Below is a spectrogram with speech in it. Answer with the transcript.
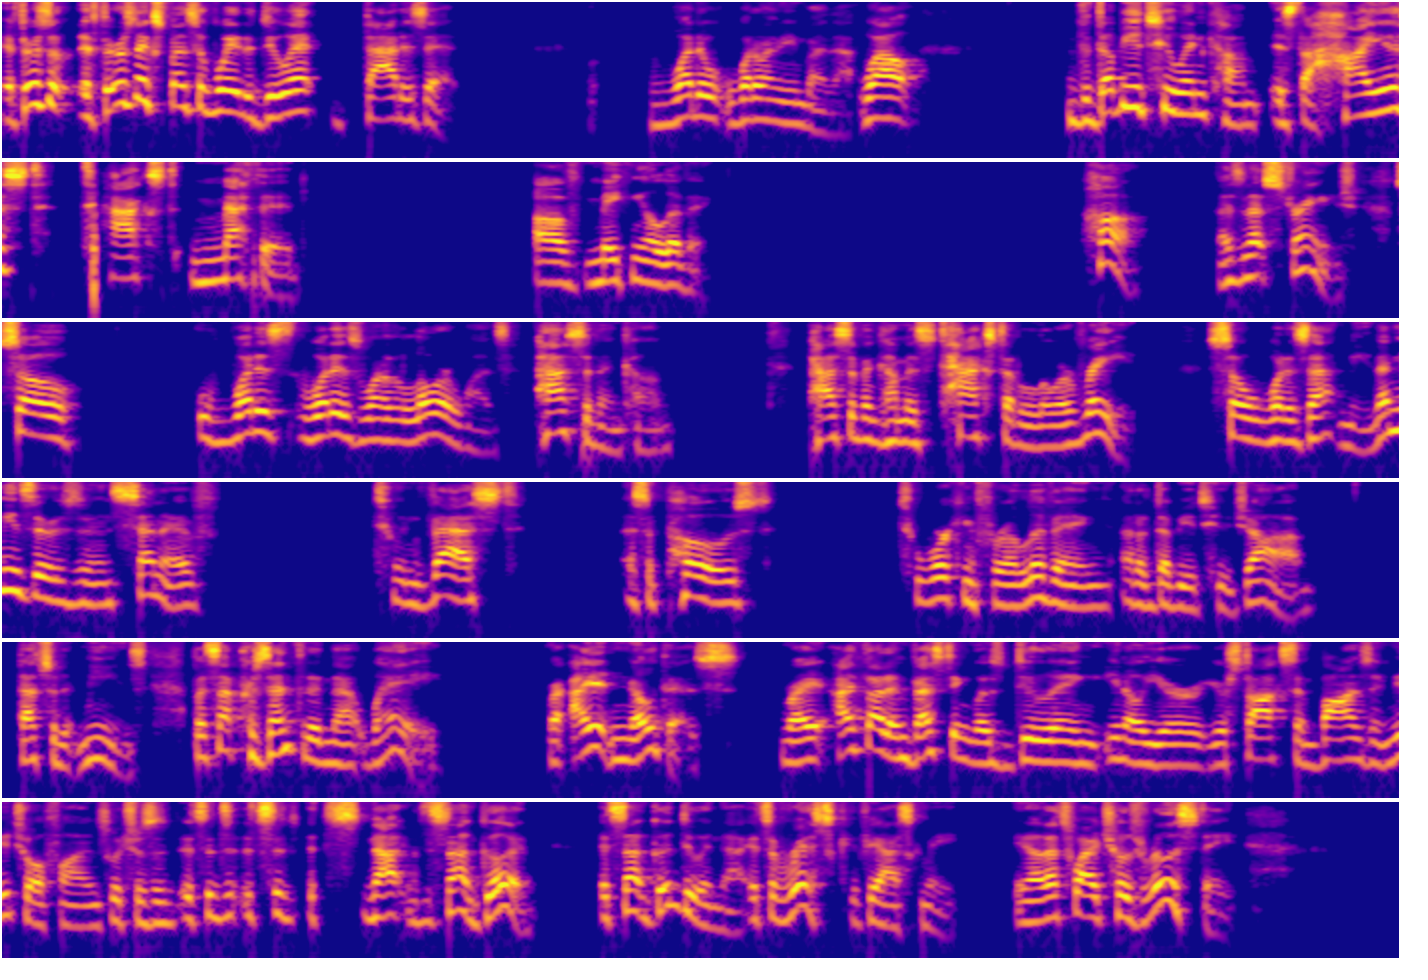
if there's a if there's an expensive way to do it, that is it. What do what do I mean by that? Well, the W two income is the highest taxed method of making a living. Huh? Isn't that strange? So, what is what is one of the lower ones? Passive income. Passive income is taxed at a lower rate. So, what does that mean? That means there's an incentive to invest as opposed to working for a living at a W 2 job. That's what it means. But it's not presented in that way. Right. I didn't know this. Right. I thought investing was doing, you know, your your stocks and bonds and mutual funds, which was a, it's a, it's a, it's not it's not good. It's not good doing that. It's a risk, if you ask me. You know, that's why I chose real estate.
